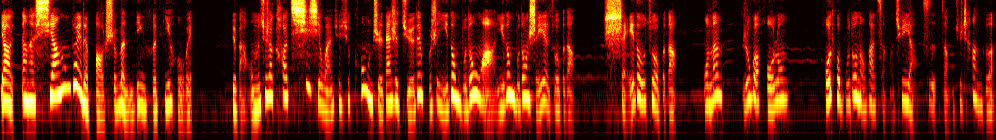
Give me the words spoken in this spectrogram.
要让它相对的保持稳定和低喉位，对吧？我们就是靠气息完全去控制，但是绝对不是一动不动啊，一动不动谁也做不到，谁都做不到。我们如果喉咙。喉头不动的话，怎么去咬字？怎么去唱歌？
